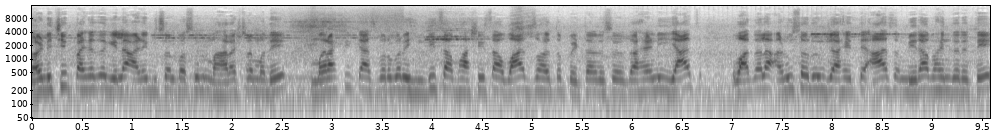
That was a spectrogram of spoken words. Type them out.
निश्चित पाहिलं तर गेल्या अनेक दिवसांपासून महाराष्ट्रामध्ये मराठी त्याचबरोबर हिंदीचा भाषेचा वाद जो आहे तो पेटताना दिसत आहे. आणि याच वादाला अनुसरून जे आहे ते आज मीरा भाईंदर येथे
